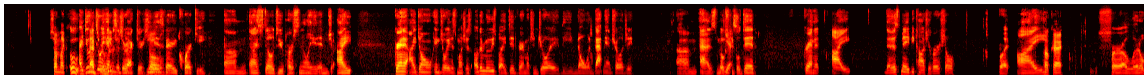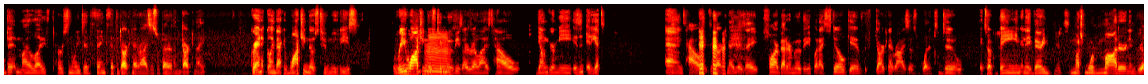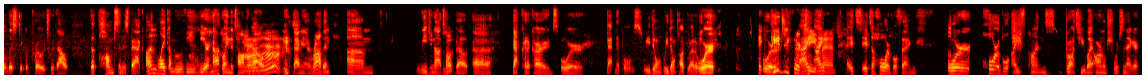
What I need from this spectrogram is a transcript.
So I'm like, "Ooh, I do that's enjoy really him as a director. He So- is very quirky, um, and I still do personally enjoy. I, granted, I don't enjoy it as much as other movies, but I did very much enjoy the Nolan Batman trilogy, um, as most Yes. people did. Granted, I now this may be controversial, but I, Okay. For a little bit in my life, personally did think that The Dark Knight Rises was better than Dark Knight. Granted, going back and watching those two movies, rewatching those two Mm. movies, I realized how younger me is an idiot and how The Dark Knight is a far better movie, but I still give Dark Knight Rises what it's due. It took Bane in a very much more modern and realistic approach without the pumps in his back. Unlike a movie we are not going to talk about, Batman and Robin, um, we do not talk about uh, bat credit cards or bat nipples. We don't we don't talk about it. Or Hey, or- PG-13, I- I- man. it's it's a horrible thing. Or horrible ice puns brought to you by Arnold Schwarzenegger.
